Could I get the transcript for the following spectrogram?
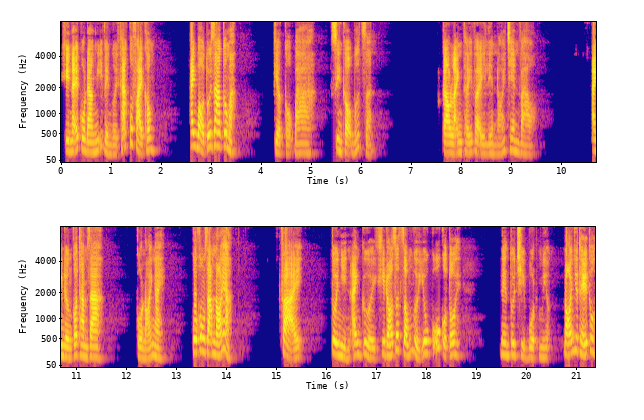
khi nãy cô đang nghĩ về người khác có phải không? Anh bỏ tôi ra cơ mà. Kìa cậu ba, xin cậu bớt giận. Cao Lãnh thấy vậy liền nói chen vào. Anh đừng có tham gia. Cô nói ngay. Cô không dám nói à? Phải, tôi nhìn anh cười khi đó rất giống người yêu cũ của tôi. Nên tôi chỉ buột miệng, nói như thế thôi.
